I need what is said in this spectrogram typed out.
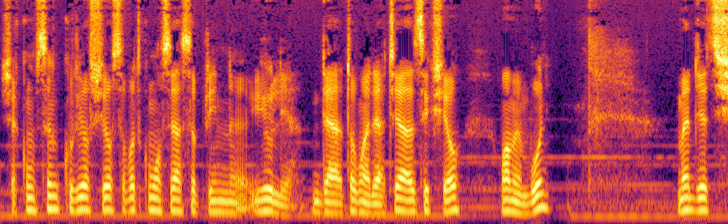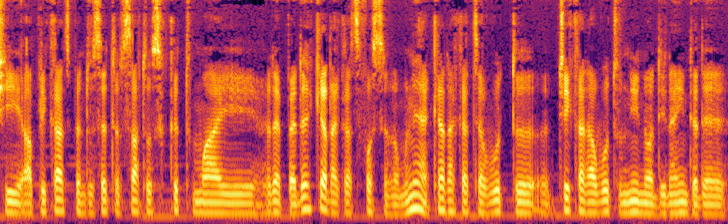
Și acum sunt curios și eu să văd cum o să iasă prin iulie. De, tocmai de aceea zic și eu, oameni buni, mergeți și aplicați pentru setter status cât mai repede, chiar dacă ați fost în România, chiar dacă ați avut, cei care au avut un Nino dinainte de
